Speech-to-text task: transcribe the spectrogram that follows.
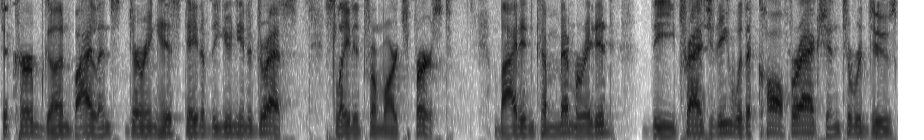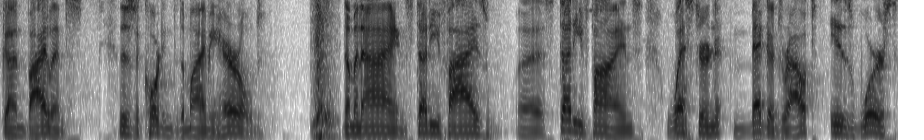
to curb gun violence during his State of the Union address, slated for March 1st. Biden commemorated the tragedy with a call for action to reduce gun violence. This is according to the Miami Herald. Number nine, study finds, uh, study finds Western mega drought is worse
